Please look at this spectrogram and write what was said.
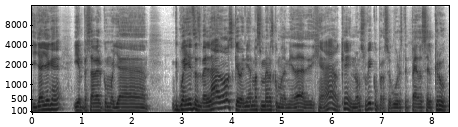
Y ya llegué y empecé a ver como ya güeyes desvelados que venían más o menos como de mi edad. Y dije, ah, ok, no los ubico, pero seguro este pedo es el crew.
